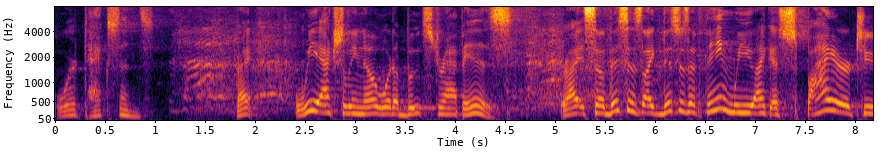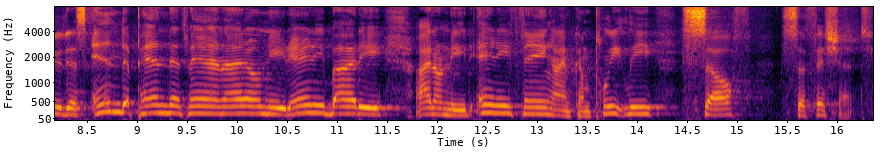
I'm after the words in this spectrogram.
we're Texans, right? We actually know what a bootstrap is right? So this is like this is a thing we like aspire to this independence man i don't need anybody i don't need anything i'm completely self-sufficient.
